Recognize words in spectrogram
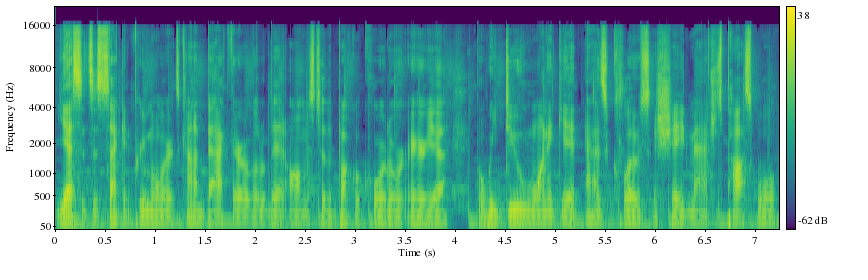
Yes, it's a second premolar. It's kind of back there a little bit, almost to the buccal corridor area, but we do want to get as close a shade match as possible.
